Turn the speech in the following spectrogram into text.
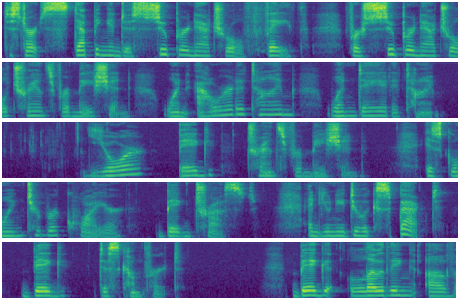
to start stepping into supernatural faith for supernatural transformation, one hour at a time, one day at a time. Your big transformation is going to require big trust, and you need to expect big discomfort big loathing of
